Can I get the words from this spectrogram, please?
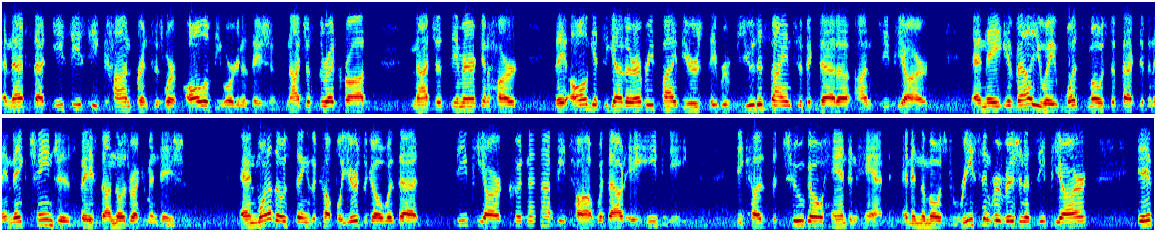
And that's that ECC conference is where all of the organizations, not just the Red Cross, not just the American Heart, they all get together every five years. They review the scientific data on CPR and they evaluate what's most effective and they make changes based on those recommendations. And one of those things a couple years ago was that CPR could not be taught without AED because the two go hand in hand. And in the most recent revision of CPR, if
